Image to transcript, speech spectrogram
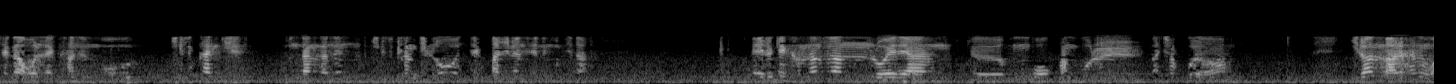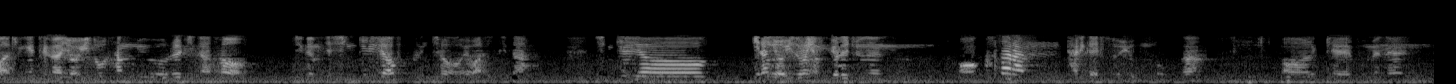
제가 원래 가는 뭐 익숙한 길, 분당 가는 익숙한 길로 이제 빠지면 되는 겁니다. 네, 이렇게 강남순환로에 대한 그 홍보 광고를 마쳤고요. 이런 말을 하는 와중에 제가 여의도 상류를 지나서 지금 이제 신길역 근처에 왔습니다. 신길역이랑 여의도랑 연결해주는 어, 커다란 다리가 있어요. 용로가 어, 이렇게 보면은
